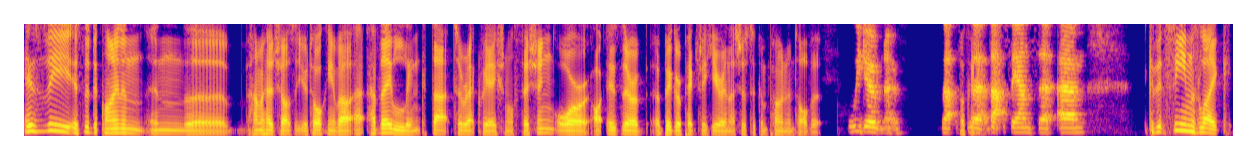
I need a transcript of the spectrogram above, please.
is the is the decline in in the hammerhead shots that you're talking about? Have they linked that to recreational fishing, or is there a, a bigger picture here, and that's just a component of it? We don't know. That's okay. the that's the answer. Um, because it seems like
